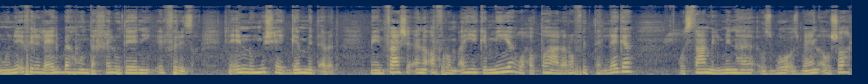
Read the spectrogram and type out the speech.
ونقفل العلبة وندخله تاني الفريزر لأنه مش هيتجمد ابدا. ما ينفعش أنا أفرم أي كمية وأحطها على رف التلاجة واستعمل منها أسبوع أسبوعين أو شهر.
